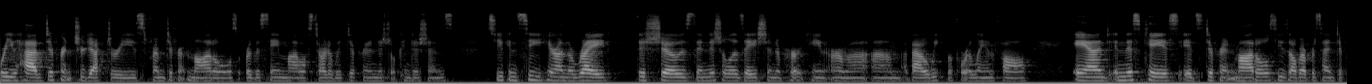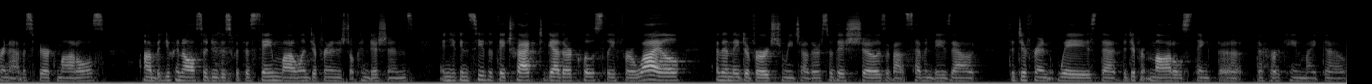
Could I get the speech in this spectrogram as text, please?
where you have different trajectories from different models or the same model started with different initial conditions. So you can see here on the right, this shows the initialization of Hurricane Irma um, about a week before landfall. And in this case, it's different models. These all represent different atmospheric models. Um, but you can also do this with the same model in different initial conditions. And you can see that they track together closely for a while, and then they diverge from each other. So this shows about seven days out the different ways that the different models think the, the hurricane might go.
